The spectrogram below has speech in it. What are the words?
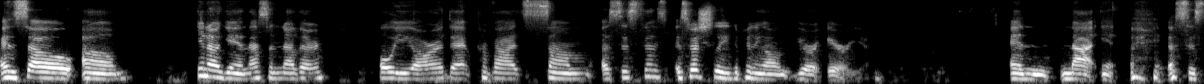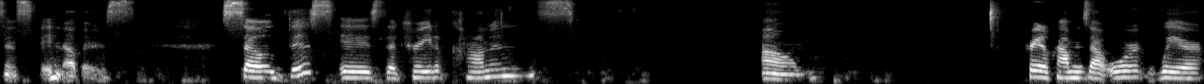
And so, um, you know, again, that's another OER that provides some assistance, especially depending on your area and not in, assistance in others. So this is the Creative Commons um, creativecommons.org where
